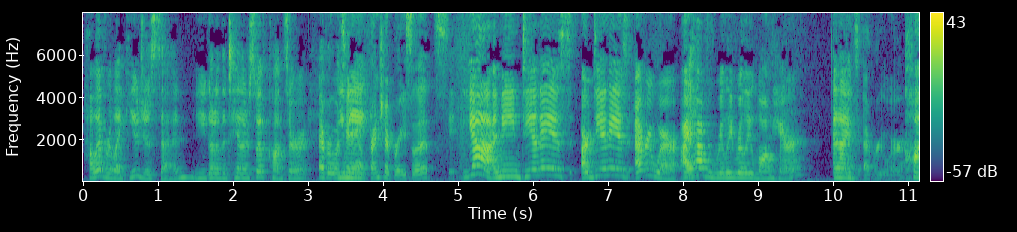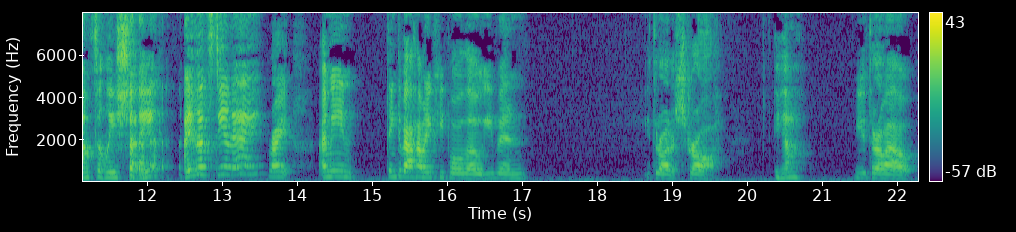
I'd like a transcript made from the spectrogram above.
However, like you just said, you go to the Taylor Swift concert. Everyone's you hitting make- friendship bracelets. Yeah, I mean DNA is our DNA is everywhere. I have really really long hair, and I'm everywhere. constantly shedding. I mean that's DNA. Right. I mean, think about how many people though even you throw out a straw. Yeah. You throw out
